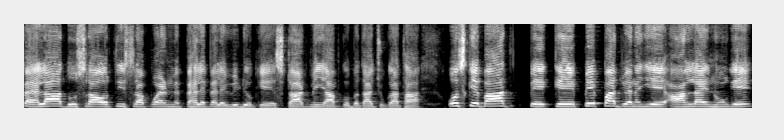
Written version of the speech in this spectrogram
पहला, दूसरा और तीसरा पॉइंट में पहले पहले वीडियो के स्टार्ट में ही आपको बता चुका था। उसके बाद पे, के पेपर जो है ना ये ऑनलाइन होंगे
